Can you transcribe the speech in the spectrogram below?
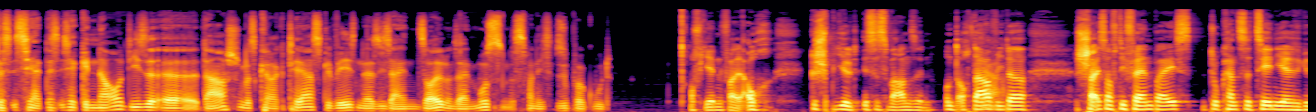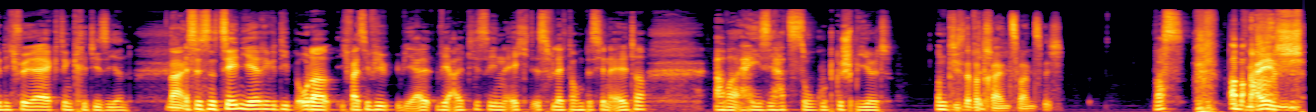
das ist ja, das ist ja genau diese äh, Darstellung des Charakters gewesen, der sie sein soll und sein muss. Und das fand ich super gut. Auf jeden Fall. Auch gespielt ist es Wahnsinn. Und auch da Ja. wieder Scheiß auf die Fanbase. Du kannst eine Zehnjährige nicht für ihr Acting kritisieren. Nein. Es ist eine Zehnjährige, die, oder ich weiß nicht, wie, wie, wie alt sie in echt ist, vielleicht auch ein bisschen älter. Aber hey, sie hat so gut gespielt. Und Die ist einfach 23. was? Am Nein. Arsch.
